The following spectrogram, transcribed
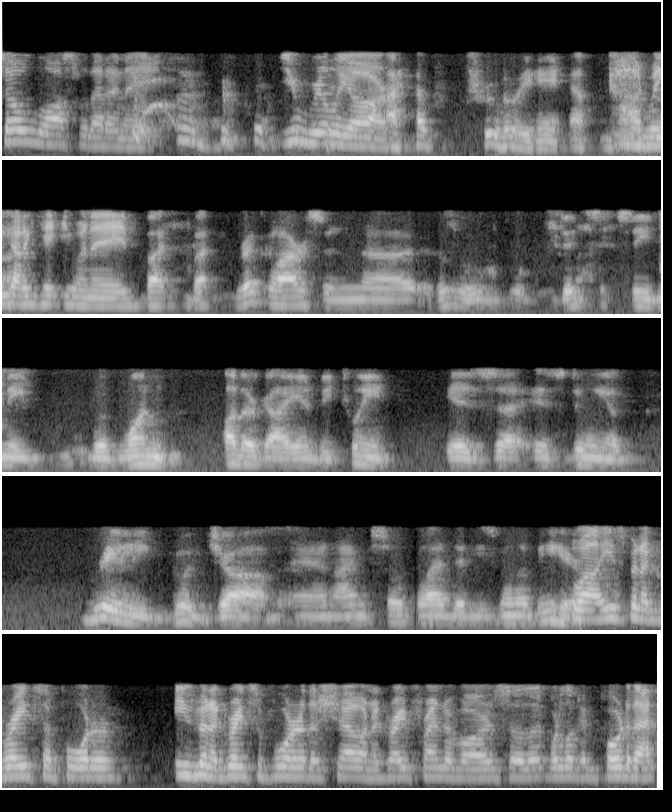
so lost without an aide. You really are. I truly am. God, we got to get you an aide. But but Rick Larsen, uh, who did succeed me with one other guy in between, is uh, is doing a really good job, and I'm so glad that he's going to be here. Well, he's been a great supporter. He's been a great supporter of the show and a great friend of ours, so that we're looking forward to that.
